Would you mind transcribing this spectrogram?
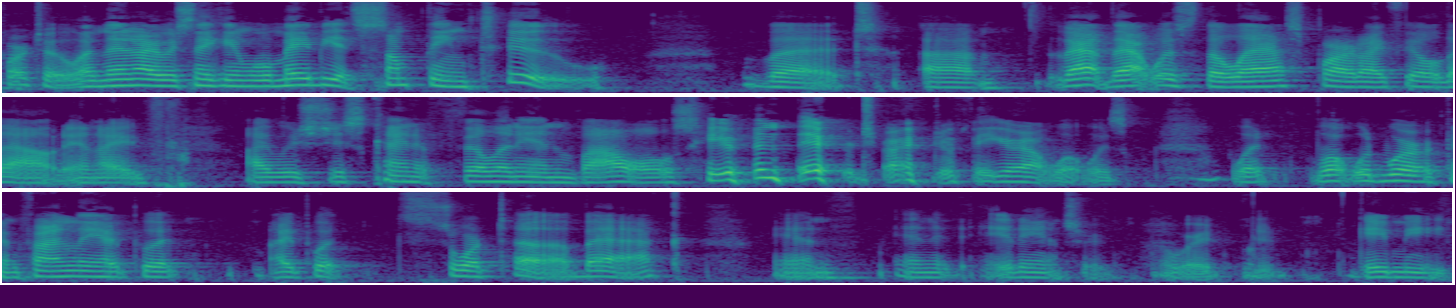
Sorto. And then I was thinking, well, maybe it's something too. But um, that that was the last part I filled out, and I I was just kind of filling in vowels here and there, trying to figure out what was what what would work. And finally, I put I put sorta back, and and it, it answered, or it, it gave me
